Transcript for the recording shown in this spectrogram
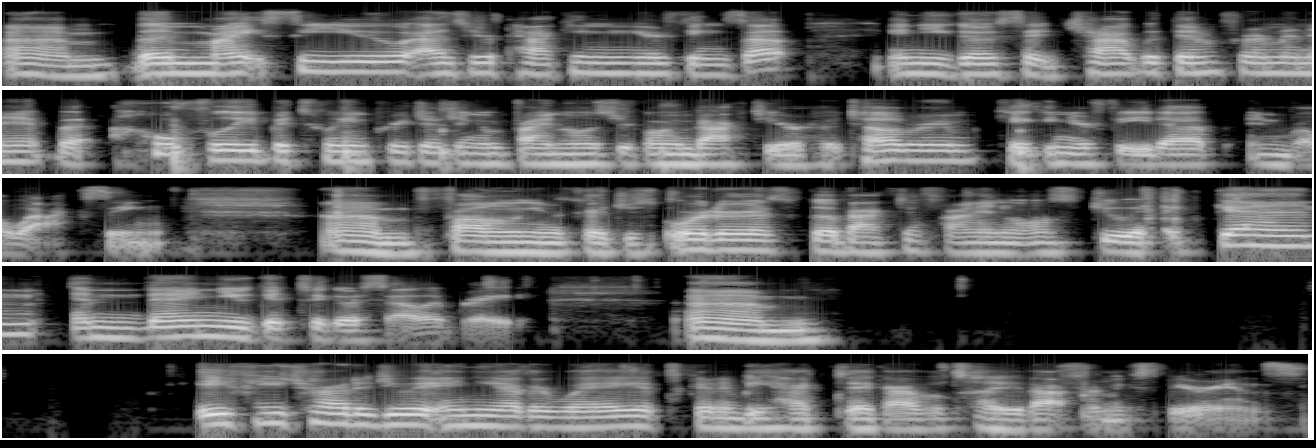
Um, they might see you as you're packing your things up and you go sit chat with them for a minute. But hopefully, between prejudging and finals, you're going back to your hotel room, kicking your feet up, and relaxing, um, following your coach's orders. Go back to finals, do it again, and then you get to go celebrate. Um, if you try to do it any other way, it's going to be hectic. I will tell you that from experience.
